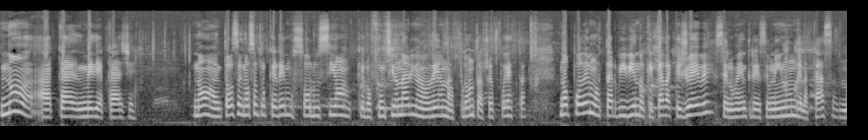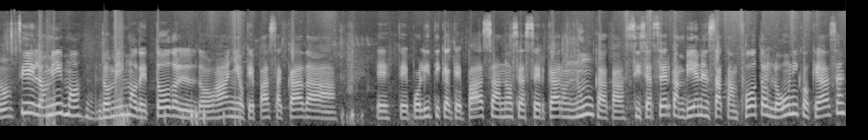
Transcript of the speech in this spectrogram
no acá en media calle. No, entonces nosotros queremos solución, que los funcionarios nos den una pronta respuesta. No podemos estar viviendo que cada que llueve se nos entre, se nos inunde la casa, ¿no? Sí, lo mismo, lo mismo de todos los años que pasa cada este, política que pasa, no se acercaron nunca acá. Si se acercan, vienen, sacan fotos, es lo único que hacen.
